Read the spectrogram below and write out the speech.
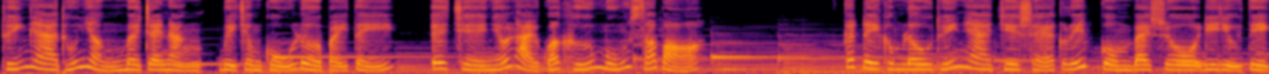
Thúy Nga thú nhận mê trai nặng, bị chồng cũ lừa 7 tỷ. Ê chề nhớ lại quá khứ muốn xóa bỏ. Cách đây không lâu, Thúy Nga chia sẻ clip cùng Bajo đi dự tiệc.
